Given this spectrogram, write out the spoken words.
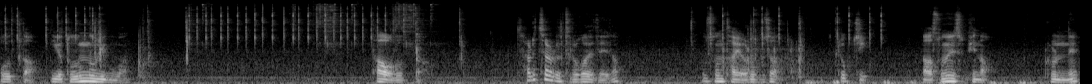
얻었다. 이거 도둑놈이구만. 다 얻었다. 차례차례로 들어가야 되나? 우선 다 열어보자. 쪽지. 나 손에서 피나. 그렇네.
